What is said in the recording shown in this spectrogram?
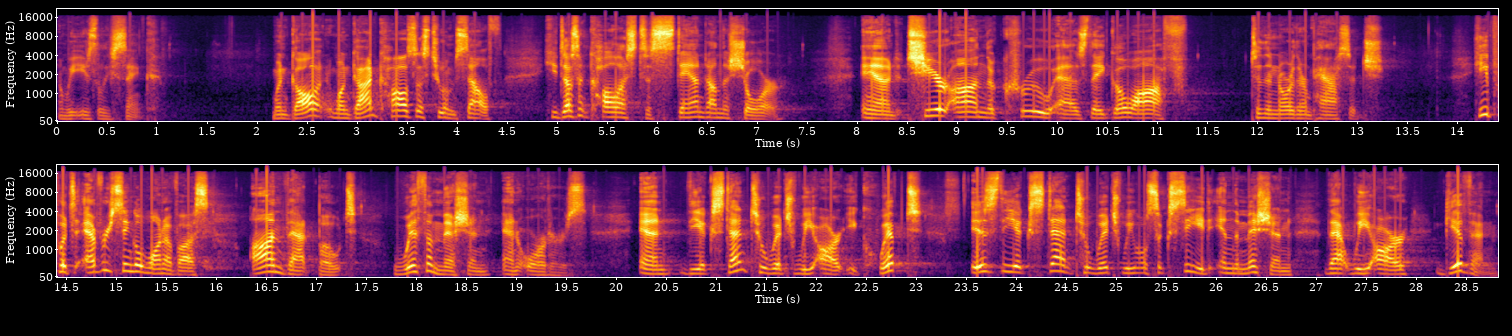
and we easily sink. When God, when God calls us to Himself, He doesn't call us to stand on the shore and cheer on the crew as they go off to the Northern Passage. He puts every single one of us on that boat with a mission and orders. And the extent to which we are equipped is the extent to which we will succeed in the mission that we are given.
